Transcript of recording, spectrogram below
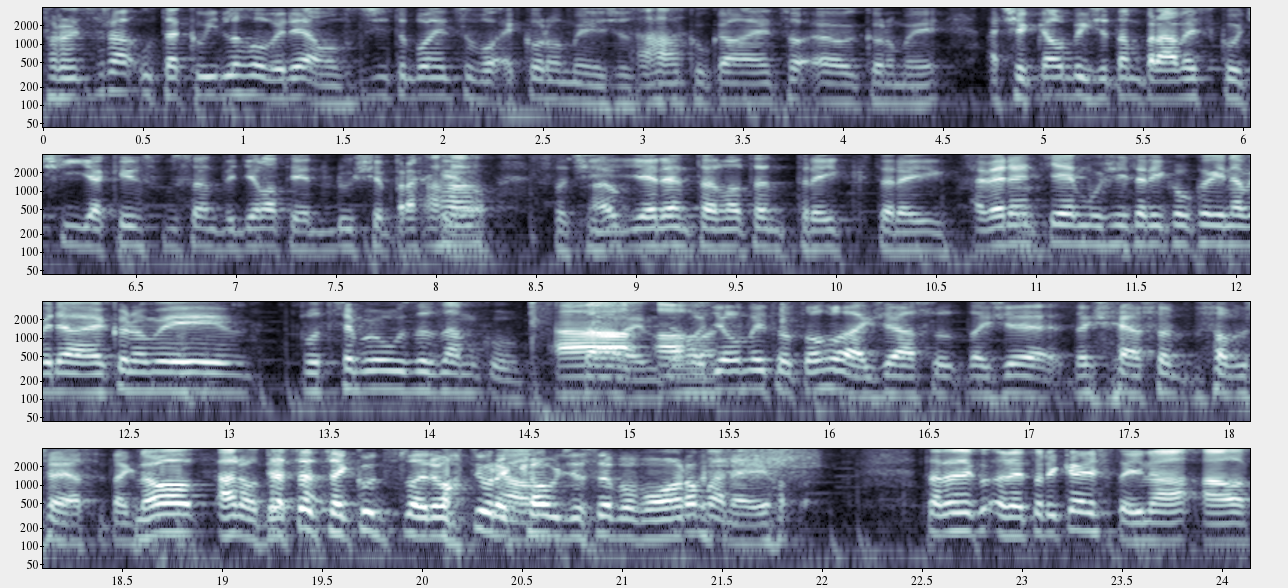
proč třeba u takového videa, mám pocit, že to bylo něco o ekonomii, že jsem Aha. se koukal na něco o ekonomii a čekal bych, že tam právě skočí, jakým způsobem vydělat jednoduše prachy, Aha. jo. Stačí A- jeden tenhle ten trik, který... Evidentně muži, který koukají na videa o ekonomii, potřebují záznamku. A, a hodil mi to tohle, takže já, se, takže, takže já jsem samozřejmě asi tak No, ano, to je 10 sekund sledovat tu reklamu, že jsem byl ohromený, jo. ta re- retorika je stejná a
